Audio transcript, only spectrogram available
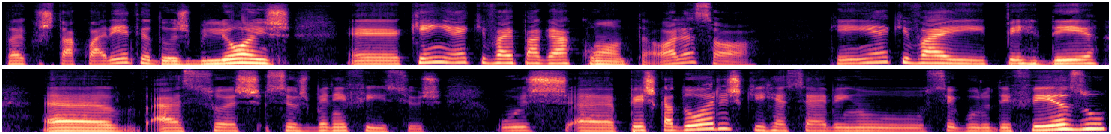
vai custar 42 bilhões, é, quem é que vai pagar a conta? Olha só, quem é que vai perder uh, as suas, seus benefícios? Os uh, pescadores que recebem o seguro defeso,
